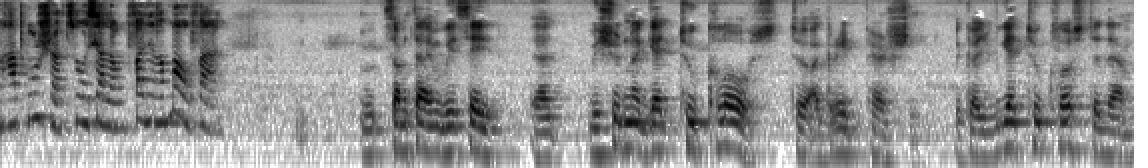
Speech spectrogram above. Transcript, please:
马普鲁萨做下了犯下了冒犯。Sometimes we say uh, we should not get too close to a great person because if you get too close to them,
